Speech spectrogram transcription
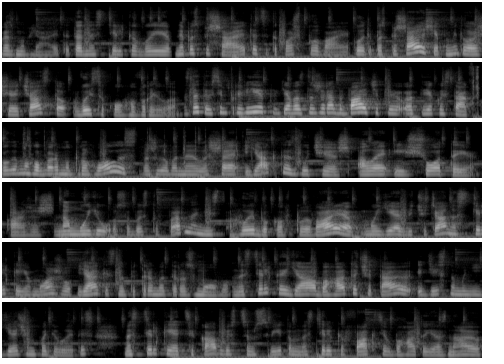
розмовляєте, те настільки ви не поспішаєте, це також впливає. Коли ти поспішаєш, я помітила, що я часто високо говорила. Знаєте, всім привіт! Я вас дуже рада бачити. От якось так. Коли ми говоримо про голос, важливо не лише як ти звучиш, але і що ти кажеш. На мою особисту впевненість глибоко впливає моє відчуття, наскільки я можу якісно підтримати розмову. Настільки я багато читаю і дійсно мені є чим поділитись. Настільки я цікавлюсь цим світом, настільки фактів багато я знаю,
